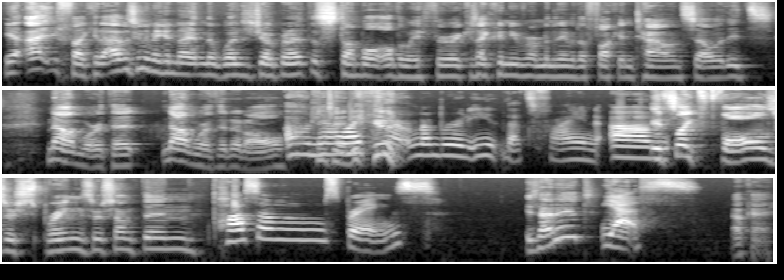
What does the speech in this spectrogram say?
yeah I fuck it I was gonna make a night in the woods joke but I had to stumble all the way through it because I couldn't even remember the name of the fucking town so it's not worth it not worth it at all. oh no, I can't remember it either. That's fine. Um, It's like falls or springs or something. Possum Springs. Is that it? Yes. Okay,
